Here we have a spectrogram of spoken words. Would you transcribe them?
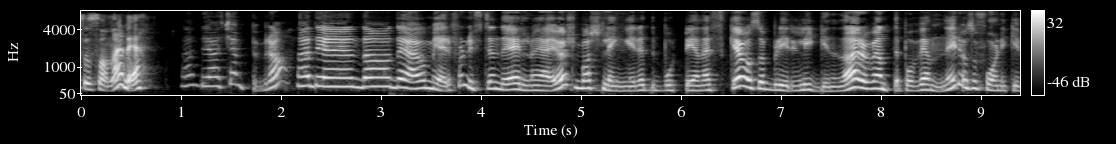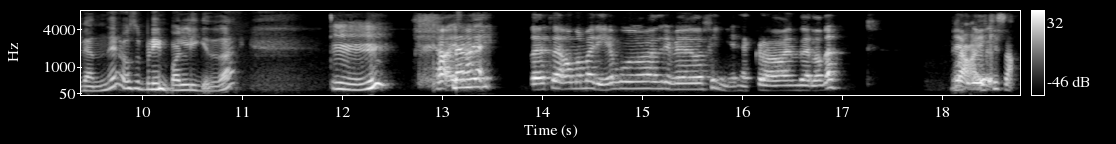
Så sånn er det. Ja, det er kjempebra. Nei, det, da, det er jo mer fornuftig enn det Ellen og jeg gjør, som bare slenger det bort i en eske, og så blir det liggende der og venter på venner, og så får den ikke venner, og så blir den bare liggende der. Mm. Ja, jeg det til Anna Marie. Hun har drevet og fingerhekla en del av det. Ja, ikke sant.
